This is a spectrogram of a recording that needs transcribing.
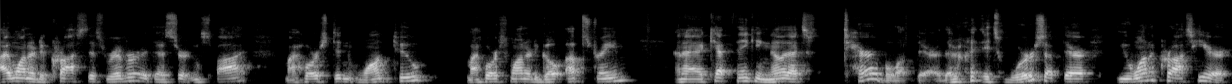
I wanted to cross this river at a certain spot. My horse didn't want to. My horse wanted to go upstream. And I kept thinking, no, that's terrible up there. It's worse up there. You want to cross here.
